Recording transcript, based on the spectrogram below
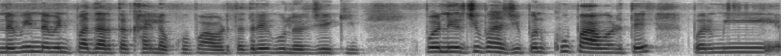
नवीन नवीन पदार्थ खायला खूप आवडतात रेग्युलर जे की. पनीरची भाजी पण खूप आवडते पण मी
